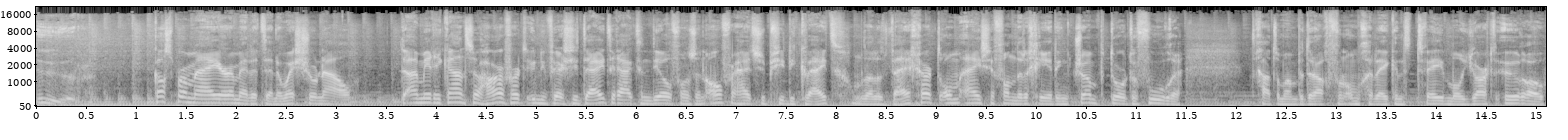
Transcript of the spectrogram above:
uur. Kasper Meijer met het NOS-journaal. De Amerikaanse Harvard-universiteit raakt een deel van zijn overheidssubsidie kwijt... omdat het weigert om eisen van de regering Trump door te voeren. Het gaat om een bedrag van omgerekend 2 miljard euro.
